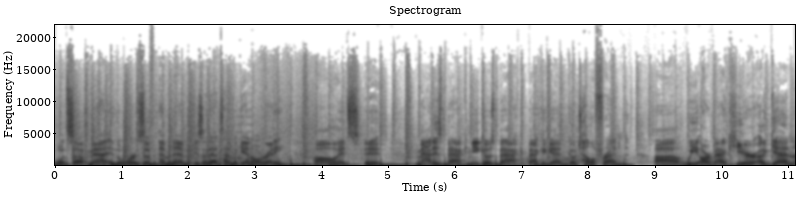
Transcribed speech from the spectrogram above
What's up, Matt? In the words of Eminem, is it that time again already? Oh, it's it. Matt is back. Nico's back. Back again. Go tell a friend. Uh, we are back here again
